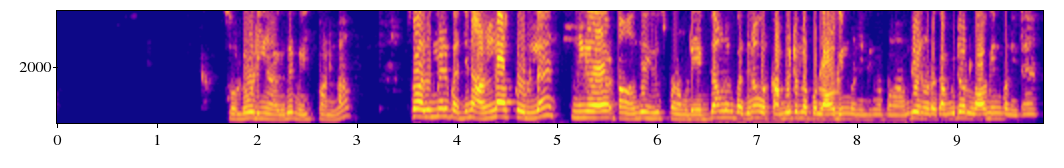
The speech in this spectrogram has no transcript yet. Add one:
ஸோ லோடிங் ஆகுது வெயிட் பண்ணலாம். ஸோ அது மாதிரி பார்த்தீங்கன்னா அன்லாக் டூல்ல நீங்க வந்து யூஸ் பண்ண முடியும். எக்ஸாம்பிளுக்கு பார்த்தீங்கன்னா ஒரு கம்ப்யூட்டர்ல இப்போ லாகின் பண்ணிட்டீங்க. இப்போ நான் வந்து என்னோட கம்ப்யூட்டர் லாகின் பண்ணிட்டேன்.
